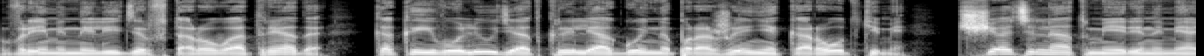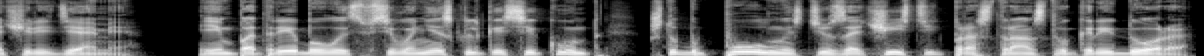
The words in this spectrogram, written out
Временный лидер второго отряда, как и его люди, открыли огонь на поражение короткими, тщательно отмеренными очередями. Им потребовалось всего несколько секунд, чтобы полностью зачистить пространство коридора.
